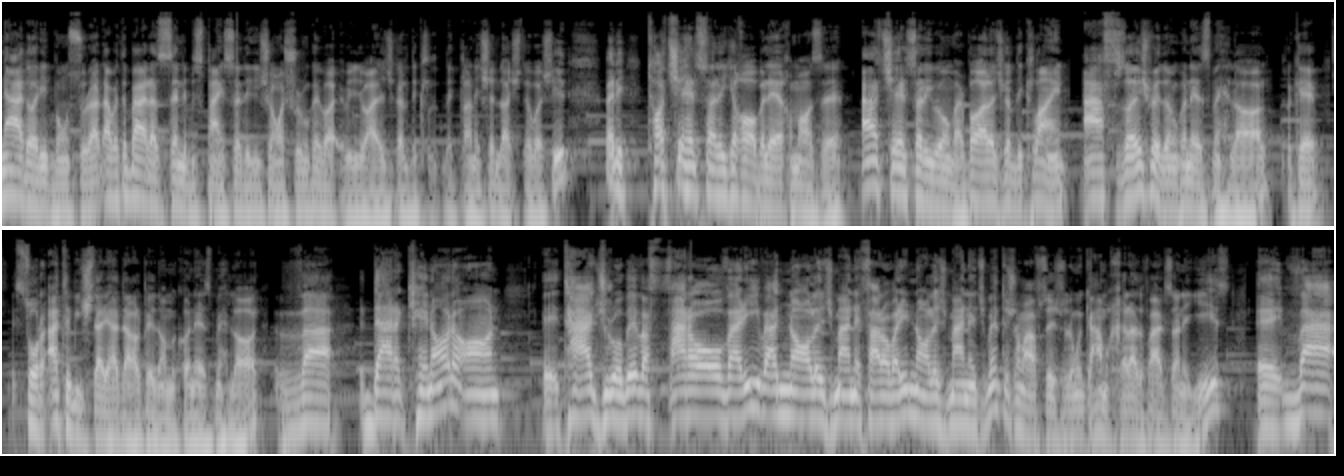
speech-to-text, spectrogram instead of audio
ندارید به اون صورت. البته بعد از سن 25 سالگی شما شروع می‌کنید با biological declination داشته باشید. ولی تا چهل سالگی قابل اغماضه از چهل سالگی به اونور biological decline افزایش پیدا می‌کنه اضمحلال OK؟ سرعت بیشتری حداقل پیدا می‌کنه اضمحلال و در کنار آن تجربه و فراوری و knowledge من فراوری knowledge management شما افزایش شده که هم خرد و فرزانگی است. و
